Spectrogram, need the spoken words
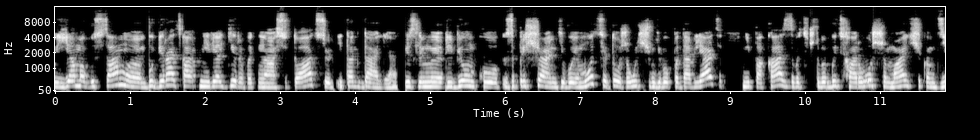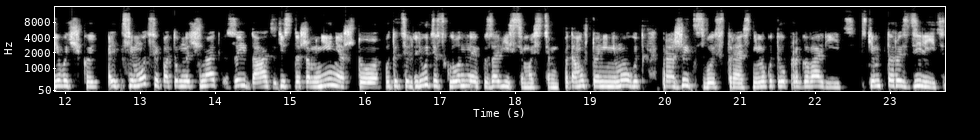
я могу сам э, выбирать, как мне реагировать на ситуацию и так далее. Если мы ребенку запрещаем его эмоции, тоже учим его подавлять, не показывать, чтобы быть хорошим мальчиком, девочкой. Эти эмоции потом начинают заедать. Есть даже мнение, что вот эти люди склонны к зависимостям, потому что они не могут прожить свой стресс, не могут его проговорить, с кем-то разделить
